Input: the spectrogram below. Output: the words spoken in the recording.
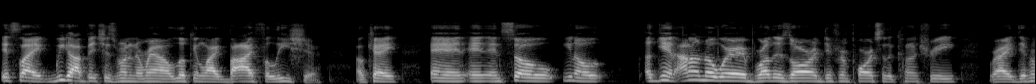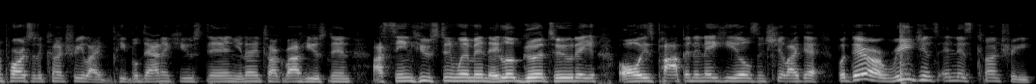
it's like we got bitches running around looking like Bye Felicia, okay? And and and so, you know, again, I don't know where brothers are in different parts of the country, right? Different parts of the country, like people down in Houston, you know, they talk about Houston. I seen Houston women, they look good too. They always popping in their heels and shit like that. But there are regions in this country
